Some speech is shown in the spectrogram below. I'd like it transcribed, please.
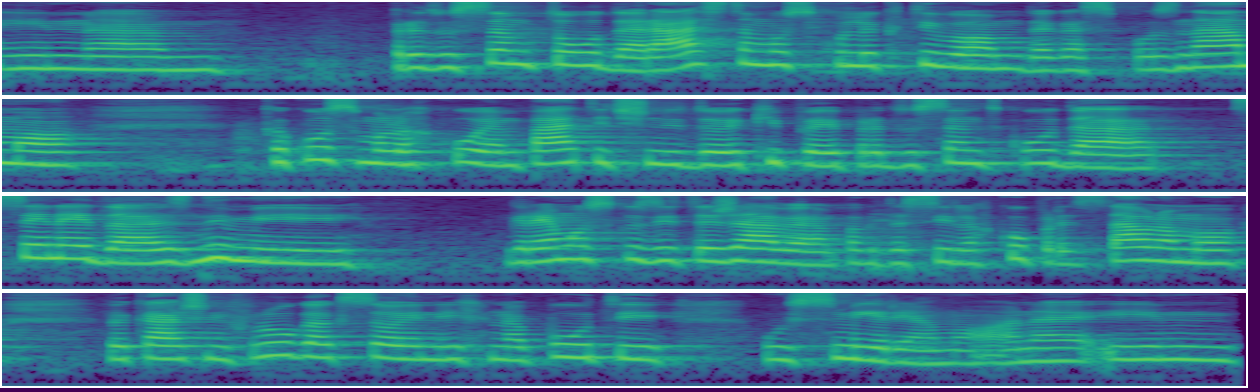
in um, predvsem to, da rastemo s kolektivom, da ga spoznamo, kako smo lahko empatični do ekipe, je predvsem tako, da se ne da z njimi gremo skozi težave, ampak da si lahko predstavljamo, v kakšnih vlogah so in jih na poti usmerjamo. In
